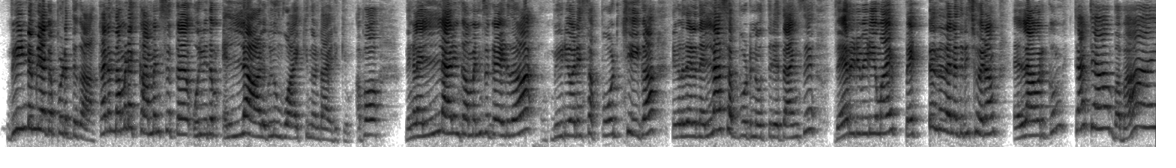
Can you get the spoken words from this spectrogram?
വീണ്ടും രേഖപ്പെടുത്തുക. കാരണം നമ്മുടെ കമൻസ് ഒക്കെ ഒരുവിധം എല്ലാ ആളുകളും വായിക്കുന്നുണ്ടായിരിക്കും. അപ്പോൾ നിങ്ങൾ എല്ലാവരും കമൻസ് ഒക്കെ എഴുതുക വീഡിയോനെ സപ്പോർട്ട് ചെയ്യുക. നിങ്ങൾ തരുന്ന എല്ലാ സപ്പോർട്ടിനും ഒത്തിരി താങ്ക്സ് വേറൊരു വീഡിയോയുമായി പെട്ടെന്ന് തന്നെ തിരിച്ചു വരാം. എല്ലാവർക്കും ടാറ്റാ ബൈ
